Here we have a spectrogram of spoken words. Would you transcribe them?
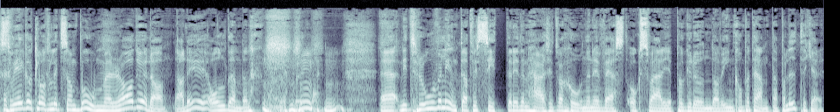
Svegot låter lite som boomerradio idag. Ja, det är åldern. Den. ni tror väl inte att vi sitter i den här situationen i väst och Sverige på grund av inkompetenta politiker?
